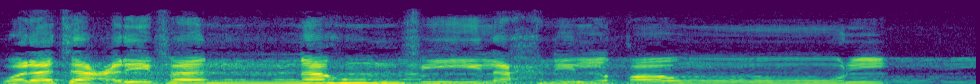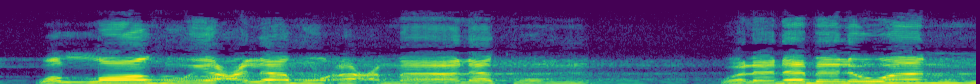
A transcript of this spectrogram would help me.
ولتعرفنهم في لحن القول. والله يعلم أعمالكم ولنبلونكم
